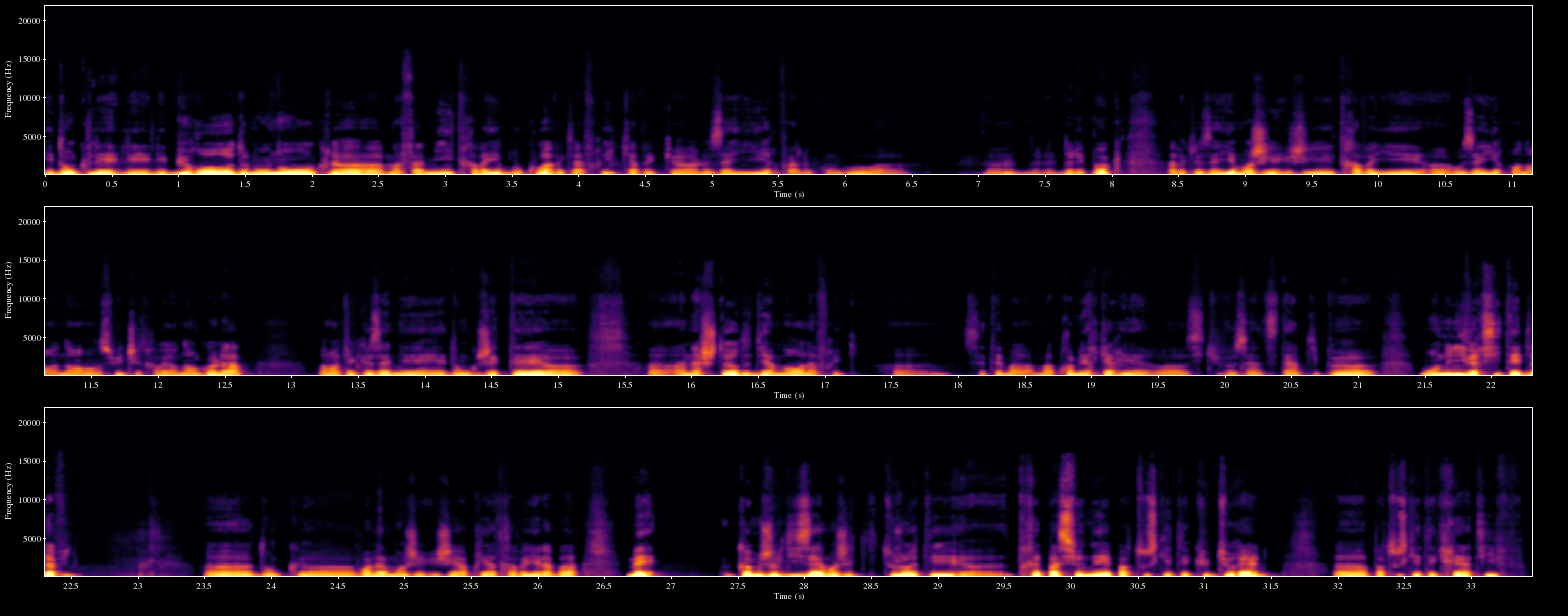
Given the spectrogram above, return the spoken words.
Et donc, les, les, bureaux de mon oncle, ma famille travaillaient beaucoup avec l'Afrique, avec le Zaïre, enfin le Congo euh, mhm. de, l'époque, avec le Zaïre. Moi, j'ai travaillé au Zaïre pendant un an. Ensuite, j'ai travaillé en Angola pendant quelques années. Et donc, j'étais un, acheteur de diamants en Afrique. C'était ma, ma, première carrière, si tu veux. C'était un petit peu mon université de la vie. donc voilà, moi j'ai appris à travailler là-bas. Mais comme je le disais, moi j'ai toujours été euh, très passionné par tout ce qui était culturel, euh, par tout ce qui était créatif.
